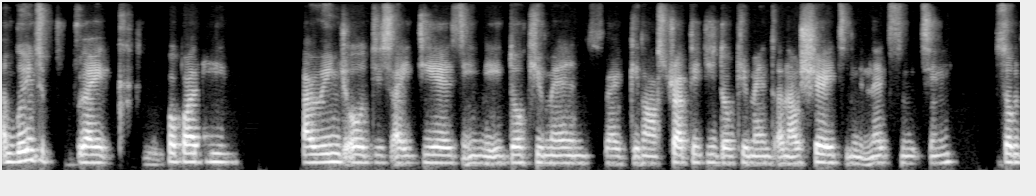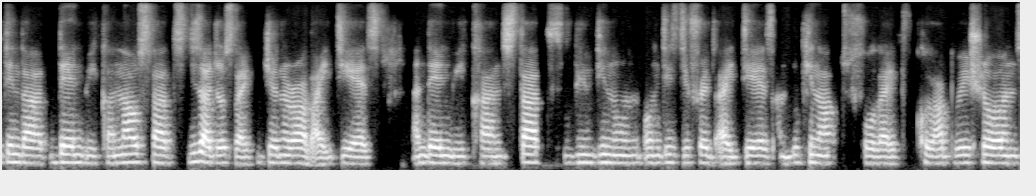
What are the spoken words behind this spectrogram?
I'm going to like properly arrange all these ideas in a document, like in our strategy document, and I'll share it in the next meeting. Something that then we can now start, these are just like general ideas, and then we can start building on, on these different ideas and looking out for like collaborations,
